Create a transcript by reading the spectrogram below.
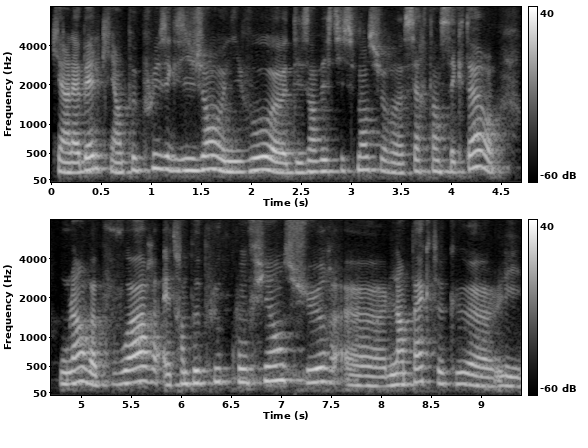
qui est un label qui est un peu plus exigeant au niveau des investissements sur certains secteurs, où là, on va pouvoir être un peu plus confiant sur l'impact que les,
